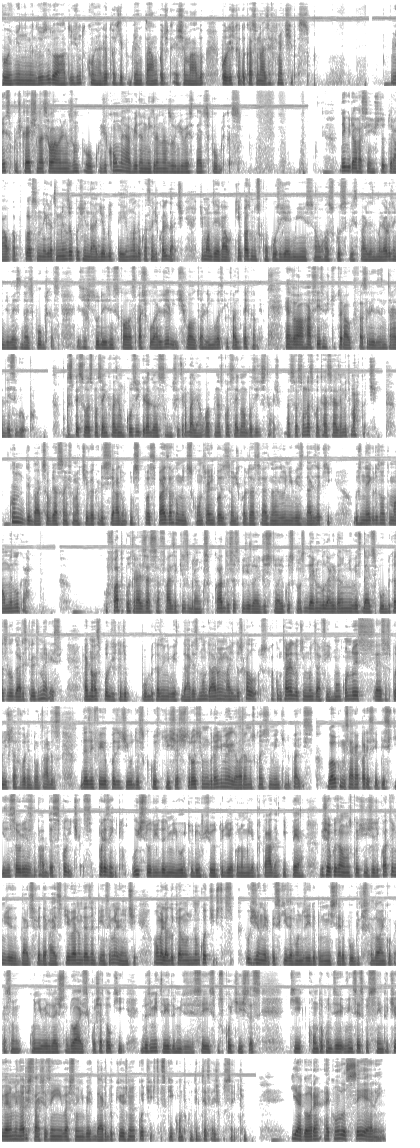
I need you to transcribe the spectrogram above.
Oi, meu nome é Luiz Eduardo e junto com ela eu tô aqui para apresentar um podcast chamado Políticas Educacionais Afirmativas. Nesse podcast nós falaremos um pouco de como é a vida negra nas universidades públicas. Devido ao racismo estrutural, a população negra tem menos oportunidade de obter uma educação de qualidade. De modo geral, quem passa nos concursos de admissão aos cursos principais das melhores universidades públicas é que estuda em escolas particulares de elite, volta línguas e faz intercâmbio. Revela o racismo estrutural que facilita a entrada desse grupo. Poucas pessoas conseguem fazer um curso de graduação se trabalhar ou apenas conseguem uma bolsa de estágio. A situação das cotas raciais é muito marcante. Quando o debate sobre a ação informativa é acariciado, um dos principais argumentos contra a imposição de cotas raciais nas universidades é que os negros vão tomar o meu lugar. O fato por trás dessa fase é que os brancos, por causa dos seus privilégios históricos, consideram lugares das universidades públicas lugares que eles merecem. As nossas políticas públicas universitárias mudaram a imagem dos calouros. Ao contrário do que muitos afirmam, quando essas políticas foram implantadas, o desempenho positivo das cotistas trouxe uma grande melhora nos conhecimentos do país. Logo começaram a aparecer pesquisas sobre o resultado dessas políticas. Por exemplo, o estudo de 2008 do Instituto de Economia Aplicada, IPEA, mostrou que os alunos cotistas de quatro universidades federais tiveram um desempenho semelhante ou melhor do que alunos não cotistas. O Rio de Janeiro Pesquisa, conduzida pelo Ministério Público Estadual em cooperação com universidades estaduais, constatou que, em 2003 e 2016, os cotistas, que contam com 26%, tiveram menores taxas em inversão universitária do que os não cotistas, que contam com 37%. E agora é com você, Ellen.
